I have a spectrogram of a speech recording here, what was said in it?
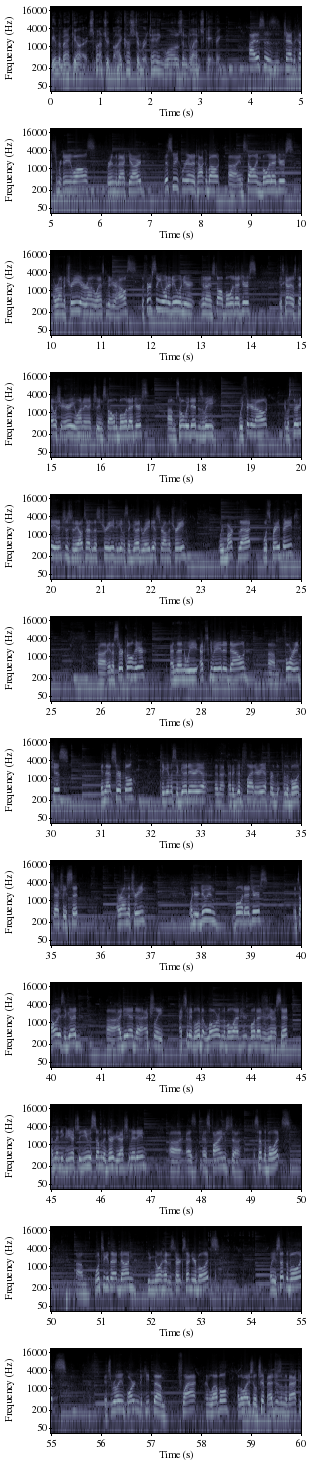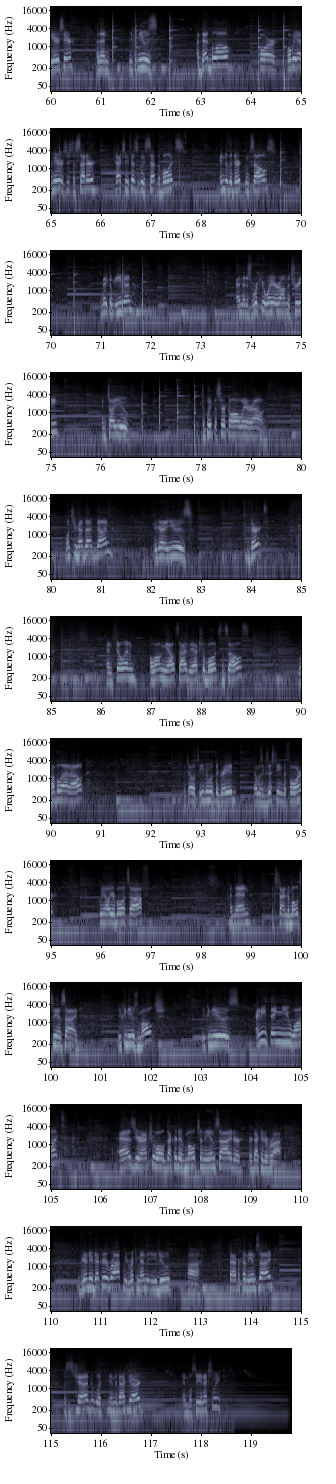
In the Backyard, sponsored by Custom Retaining Walls and Landscaping. Hi, this is Chad with Custom Retaining Walls for In the Backyard. This week we're going to talk about uh, installing bullet edgers around a tree or around the landscape of your house. The first thing you want to do when you're going to install bullet edgers is kind of establish your area you want to actually install the bullet edgers. Um, so what we did is we, we figured out it was 38 inches to the outside of this tree to give us a good radius around the tree. We marked that with spray paint uh, in a circle here and then we excavated down um, four inches in that circle to give us a good area and a, and a good flat area for the, for the bullets to actually sit around the tree. When you're doing bullet edgers, it's always a good uh, idea to actually excavate a little bit lower than the bullet, edger, bullet edgers are going to sit, and then you can actually use some of the dirt you're excavating uh, as, as fines to, to set the bullets. Um, once you get that done, you can go ahead and start setting your bullets. When you set the bullets, it's really important to keep them flat and level, otherwise you'll chip edges in the back ears here. And then you can use a dead blow, or what we have here is just a setter to actually physically set the bullets into the dirt themselves, make them even, and then just work your way around the tree until you complete the circle all the way around. Once you have that done, you're gonna use dirt and fill in along the outside of the actual bullets themselves. Level that out until it's even with the grade that was existing before. Clean all your bullets off. And then it's time to mulch the inside. You can use mulch, you can use anything you want as your actual decorative mulch on the inside or, or decorative rock. If you're gonna do decorative rock, we'd recommend that you do uh, fabric on the inside. This is Chad with In the Backyard, and we'll see you next week.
